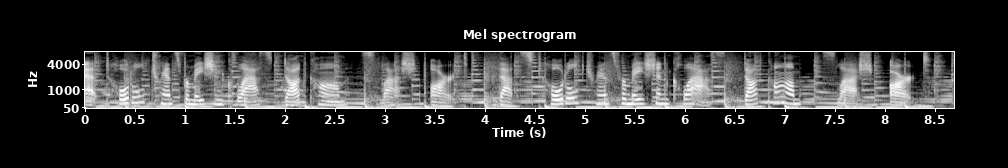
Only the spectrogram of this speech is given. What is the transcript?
at totaltransformationclass.com slash art. That's totaltransformationclass.com slash art.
